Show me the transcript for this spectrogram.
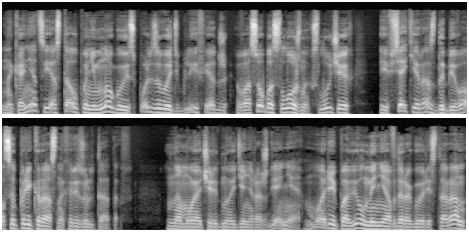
Наконец я стал понемногу использовать Блифедж в особо сложных случаях и всякий раз добивался прекрасных результатов. На мой очередной день рождения Мори повел меня в дорогой ресторан,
